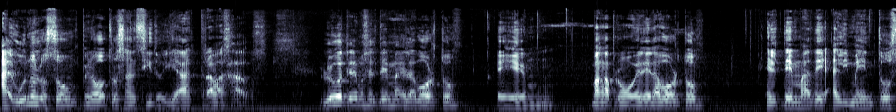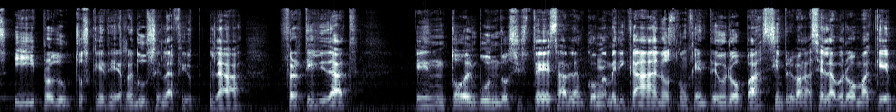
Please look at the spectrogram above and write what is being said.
algunos lo son, pero otros han sido ya trabajados. Luego tenemos el tema del aborto, Em, van a promover el aborto, el tema de alimentos y productos que reducen la, la, fertilidad en todo el mundo. Si ustedes hablan con americanos, con gente de Europa, siempre van a hacer la broma que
